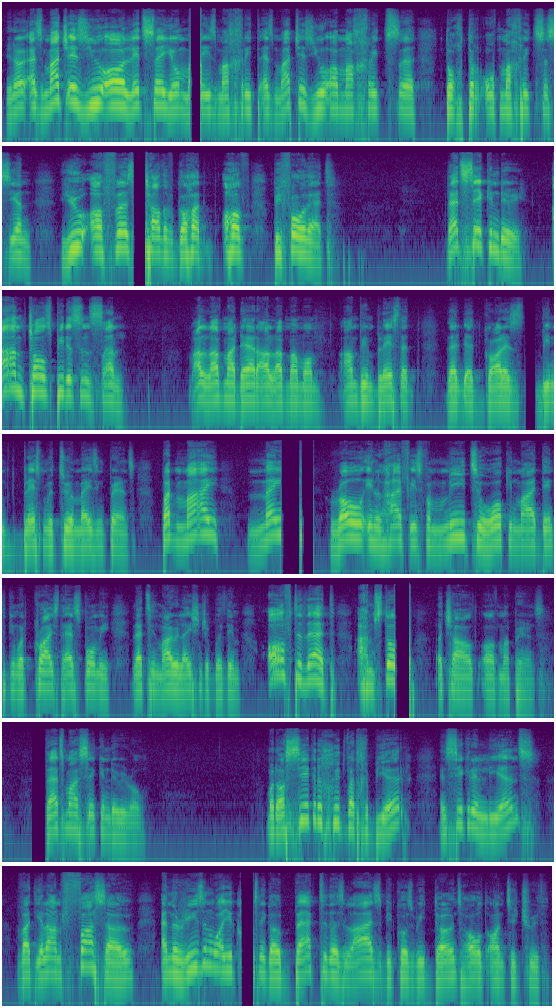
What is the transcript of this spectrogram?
You know, as much as you are, let's say your mother is Magriet, as much as you are Magriet's uh, dochter of Magriet's son, you are first child of God of before that. That's secondary. I'm Charles Petersen's son. I love my dad. I love my mom. I'm being blessed that that, that God has been blessed me with two amazing parents. But my main role in life is for me to walk in my identity in what Christ has for me. That's in my relationship with Him. After that, I'm still a child of my parents. That's my secondary role. Maar daar's sekere goed wat gebeur en sekere leuns wat julle aan vashou and the reason why you constantly go back to those lies is because we don't hold on to truth.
